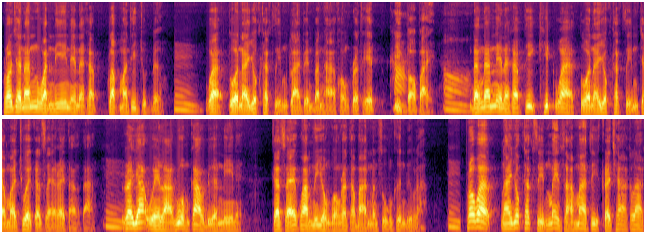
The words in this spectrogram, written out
เพราะฉะนั้นวันนี้เนี่ยนะครับกลับมาที่จุดเดิมอืมว่าตัวนายกทักษิณกลายเป็นปัญหาของประเทศค่ะอีกต่อไปอ๋อดังนั้นเนี่ยนะครับที่คิดว่าตัวนายกทักษิณจะมาช่วยกระแสอะไรต่างอืมๆระยะเวลาร่วม 9 เดือนนี้เนี่ยกระแสความนิยมของรัฐบาลมันสูงขึ้นหรือเปล่าอืม เพราะว่านายกทักษิณไม่สามารถที่กระชากลาก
